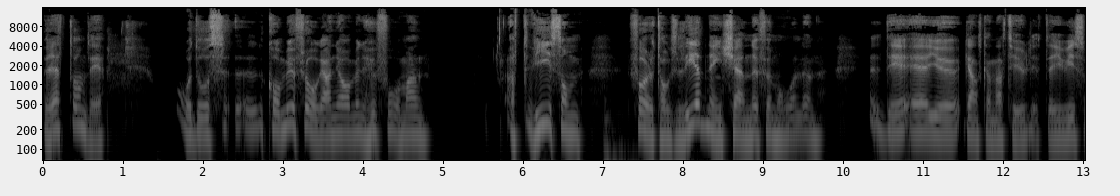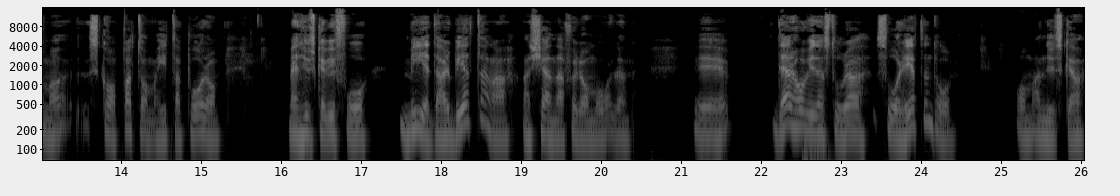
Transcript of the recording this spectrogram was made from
berättar om det. Och då kommer ju frågan, ja men hur får man att vi som företagsledning känner för målen? Det är ju ganska naturligt, det är ju vi som har skapat dem och hittat på dem. Men hur ska vi få medarbetarna att känna för de målen. Eh, där har vi den stora svårigheten då, om man nu ska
